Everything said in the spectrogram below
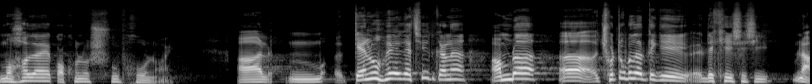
মহালয়া কখনো শুভ নয়। আর কেন হয়ে গেছে? কেন আমরা ছোটোবেলা থেকে দেখে এসেছি। না,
